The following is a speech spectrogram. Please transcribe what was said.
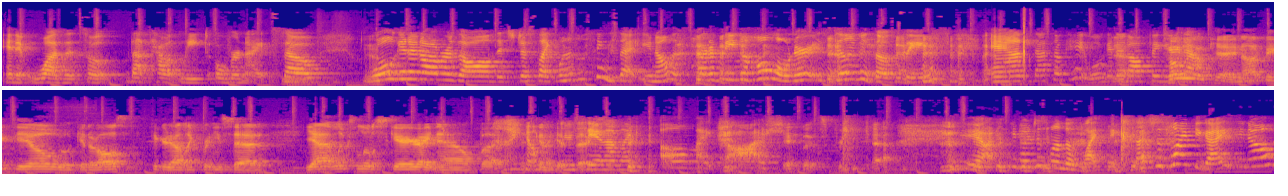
and it wasn't. So that's how it leaked overnight. So mm-hmm. Yeah. we'll get it all resolved. It's just like one of those things that, you know, that's part of being a homeowner is dealing with those things. And that's okay. We'll get it all figured totally out. okay, not a big deal. We'll get it all figured out like Brittany said. Yeah, it looks a little scary right now, but I it's gonna get You're fixed. seeing, I'm like, oh my gosh. it looks pretty bad. Yeah, you know, just one of those life things. That's just life, you guys, you know?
